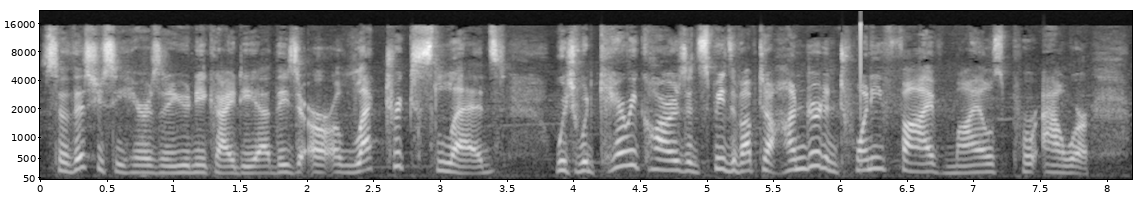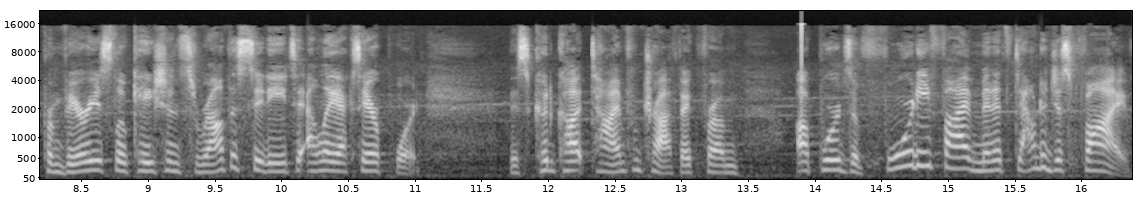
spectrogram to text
So, this you see here is a unique idea. These are electric sleds which would carry cars at speeds of up to 125 miles per hour from various locations throughout the city to LAX airport. This could cut time from traffic from upwards of 45 minutes down to just five.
